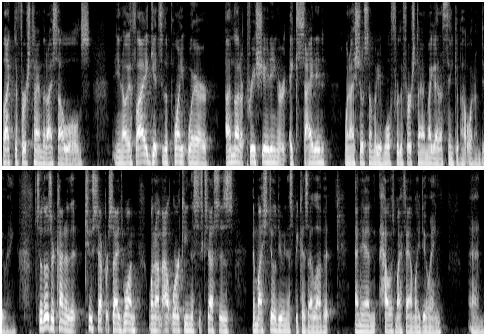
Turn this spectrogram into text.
like the first time that I saw wolves. You know, if I get to the point where I'm not appreciating or excited when I show somebody a wolf for the first time, I got to think about what I'm doing. So those are kind of the two separate sides. One, when I'm out working, the successes, am I still doing this because I love it? And then how is my family doing? And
